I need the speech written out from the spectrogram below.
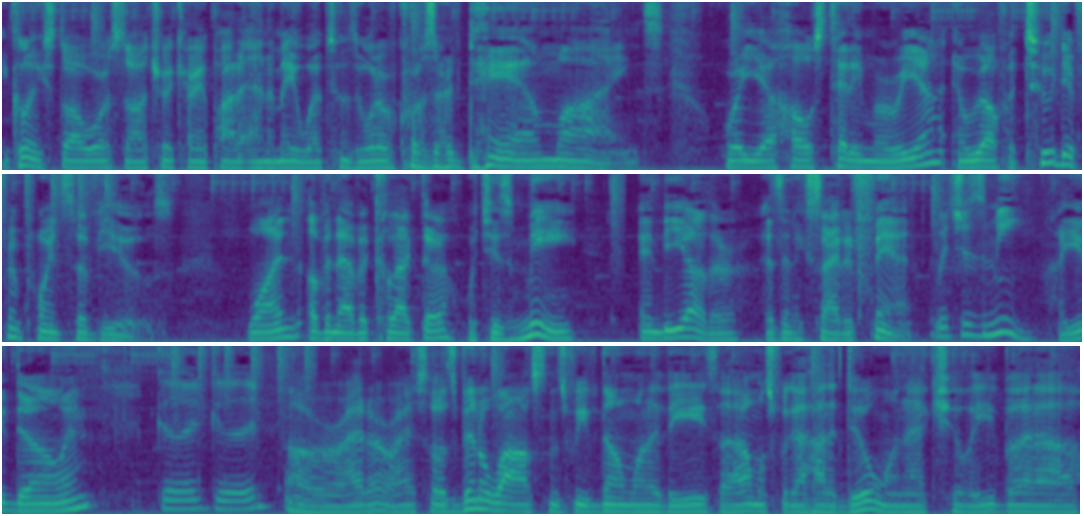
including Star Wars, Star Trek, Harry Potter, anime, webtoons, and whatever crosses our damn minds. We're your host, Teddy Maria, and we offer two different points of views. One of an avid collector, which is me, and the other as an excited fan. which is me. How you doing? Good, good. All right, all right. So it's been a while since we've done one of these. I almost forgot how to do one actually, but uh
